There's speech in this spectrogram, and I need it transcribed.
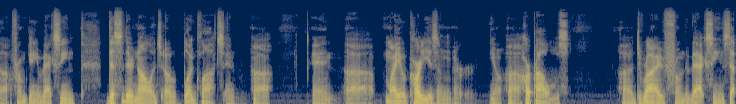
uh, from getting a vaccine, this their knowledge of blood clots and uh, and uh, or you know uh, heart problems uh, derived from the vaccines that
